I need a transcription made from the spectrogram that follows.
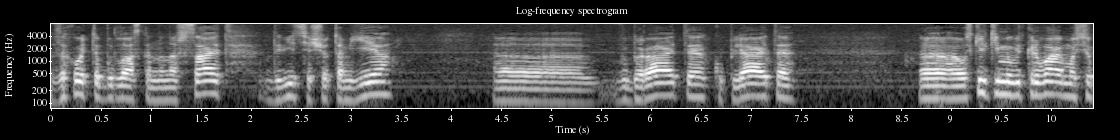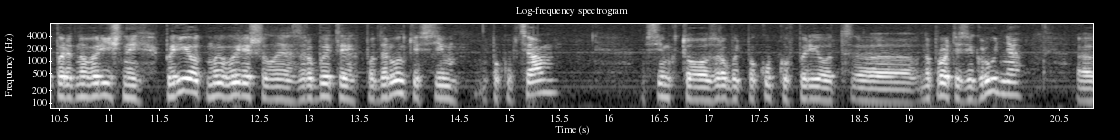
Заходьте, будь ласка, на наш сайт, дивіться, що там є. Е, Вибирайте, купляйте. Е, Оскільки ми відкриваємося у передноворічний період, ми вирішили зробити подарунки всім покупцям, всім, хто зробить покупку в період е, на протязі грудня. Е,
